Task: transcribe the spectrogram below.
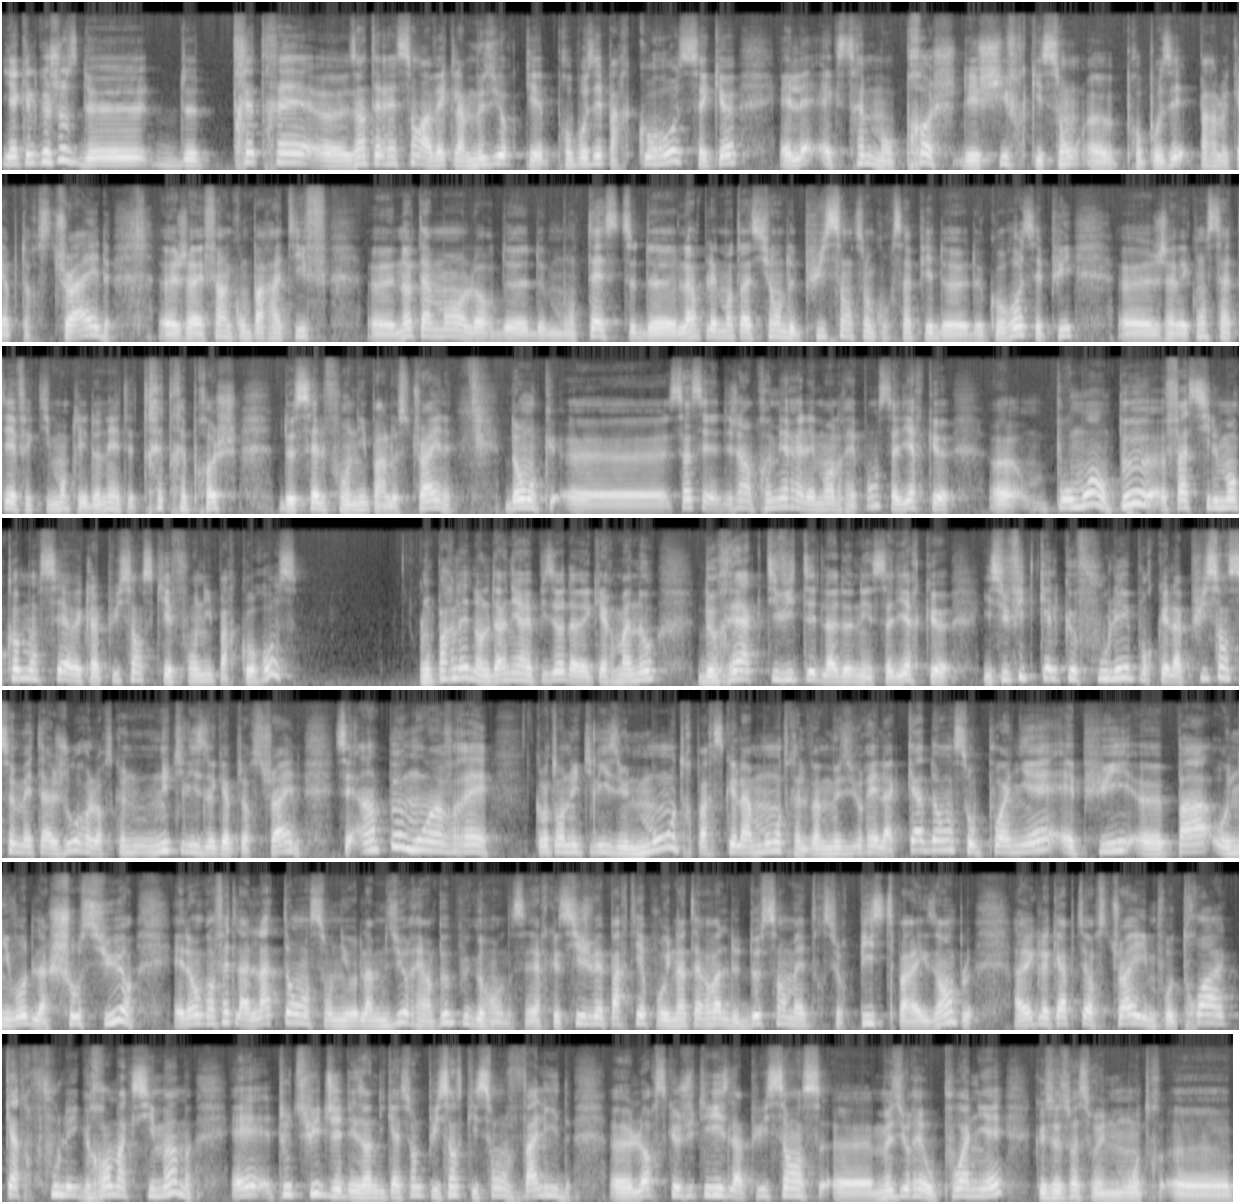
il y a quelque chose de, de très très euh, intéressant avec la mesure qui est proposée par Coros, c'est que elle est extrêmement proche des chiffres qui sont euh, proposés par le capteur Stride. Euh, j'avais fait un comparatif, notamment lors de, mon test de l'implémentation de puissance en course à pied de, de Coros, et puis j'avais constaté effectivement que les données étaient très très proches de celles fournies par le Stride. Donc ça c'est déjà un premier élément de réponse, c'est-à-dire que pour moi on peut facilement commencer avec la puissance qui est fournie par Coros On parlait dans le dernier épisode avec Hermano de réactivité de la donnée, c'est-à-dire qu'il suffit de quelques foulées pour que la puissance se mette à jour lorsqu'on utilise le capteur stride. C'est un peu moins vrai on utilise une montre, parce que la montre, elle va mesurer la cadence au poignet et puis euh, pas au niveau de la chaussure. Et donc, en fait, la latence au niveau de la mesure est un peu plus grande. C'est-à-dire que si je vais partir pour une intervalle de 200 mètres sur piste, par exemple, avec le capteur Stride, il me faut 3-4 foulées grand maximum et tout de suite, j'ai des indications de puissance qui sont valides. Euh, lorsque j'utilise la puissance euh, mesurée au poignet, que ce soit sur une montre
